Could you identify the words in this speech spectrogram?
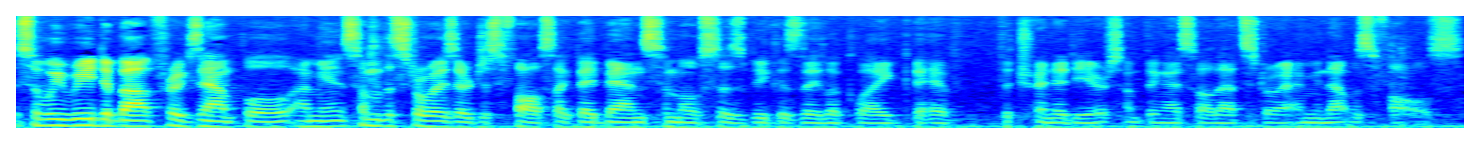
so we read about, for example, I mean, some of the stories are just false. Like they banned samosas because they look like they have the Trinity or something. I saw that story. I mean, that was false.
